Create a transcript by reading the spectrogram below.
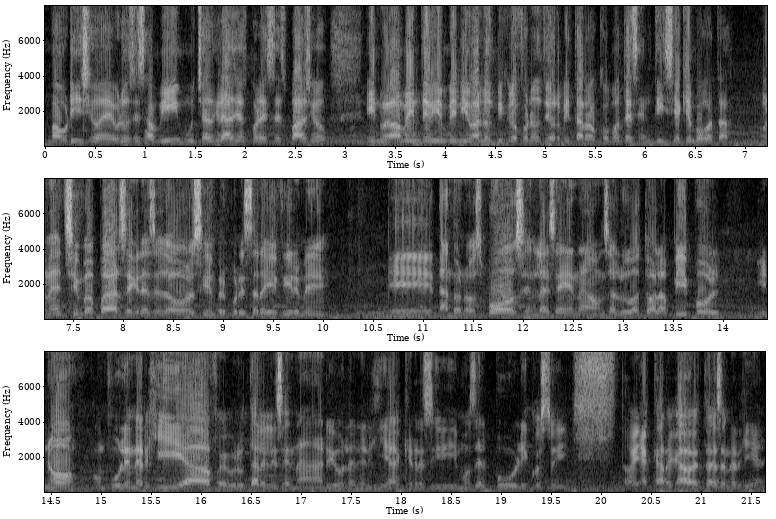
Mauricio de Bruces a mí. Muchas gracias por este espacio y nuevamente bienvenido a los micrófonos de Órbita Rock. ¿Cómo te sentiste aquí en Bogotá? Una chimba, parce. Gracias a vos siempre por estar ahí firme, eh, dándonos voz en la escena. Un saludo a toda la people. Y no, con full energía, fue brutal el escenario, la energía que recibimos del público, estoy todavía cargado de toda esa energía.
